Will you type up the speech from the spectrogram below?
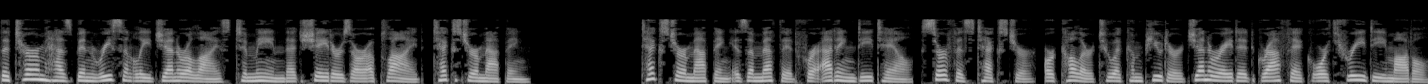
The term has been recently generalized to mean that shaders are applied. Texture mapping Texture mapping is a method for adding detail, surface texture, or color to a computer-generated graphic or 3D model.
